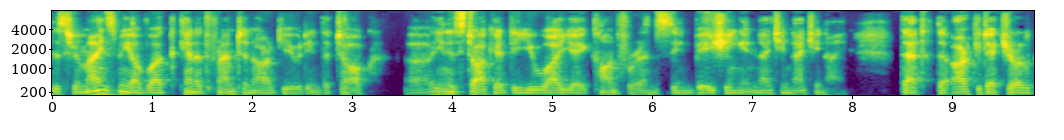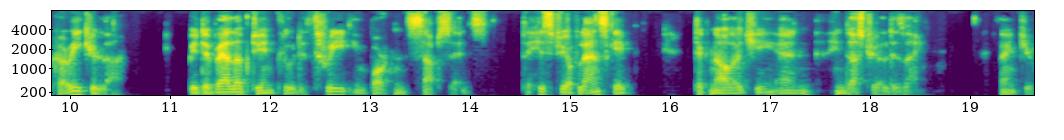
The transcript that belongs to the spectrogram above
this reminds me of what Kenneth Frampton argued in the talk, uh, in his talk at the UIA conference in Beijing in 1999, that the architectural curricula be developed to include three important subsets, the history of landscape, technology, and industrial design. Thank you.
